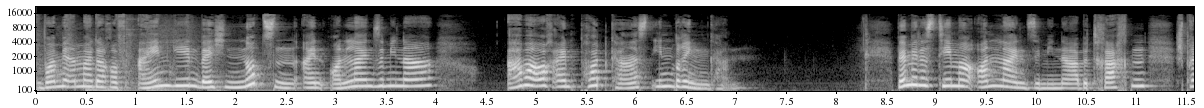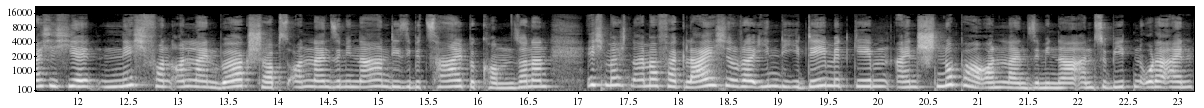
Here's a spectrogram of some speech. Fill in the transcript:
wollen wir einmal darauf eingehen, welchen Nutzen ein Online-Seminar, aber auch ein Podcast Ihnen bringen kann. Wenn wir das Thema Online-Seminar betrachten, spreche ich hier nicht von Online-Workshops, Online-Seminaren, die Sie bezahlt bekommen, sondern ich möchte einmal vergleichen oder Ihnen die Idee mitgeben, ein Schnupper-Online-Seminar anzubieten oder ein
